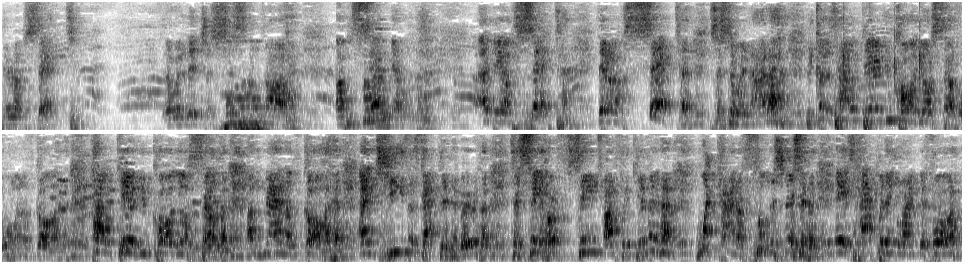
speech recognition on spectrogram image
They're upset. The religious systems are upset, elder. Uh, they're upset. They're upset, Sister Renata, because how dare you call yourself a woman of God? How dare you call yourself a man of God? And Jesus got the nerve to say her sins are forgiven. What kind of foolishness is happening right before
